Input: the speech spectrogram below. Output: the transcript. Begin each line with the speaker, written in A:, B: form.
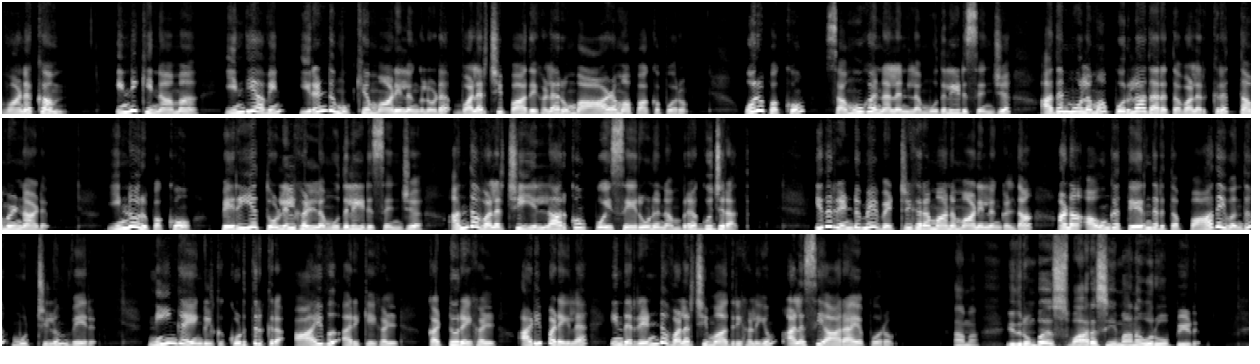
A: வணக்கம். இன்னைக்கு நாம இந்தியாவின் இரண்டு முக்கிய மாநிலங்களோட வளர்ச்சி பாதைகளை ரொம்ப ஆழமா பார்க்க போறோம். ஒரு பக்கம் சமூக நலன்ல முதலீடு செஞ்சு அதன் மூலமா பொருளாதாரத்தை வளர்க்கிற தமிழ்நாடு. இன்னொரு பக்கம் பெரிய தொழில்கள்ல முதலீடு செஞ்சு அந்த வளர்ச்சி எல்லாருக்கும் போய் சேரும்னு நம்புற குஜராத். இது ரெண்டுமே வெற்றிகரமான மாநிலங்கள் தான் ஆனா அவங்க தேர்ந்தெடுத்த பாதை வந்து முற்றிலும் வேறு. நீங்க எங்களுக்கு கொடுத்திருக்கிற ஆய்வு அறிக்கைகள் கட்டுரைகள் அடிப்படையில இந்த ரெண்டு வளர்ச்சி மாதிரிகளையும் அலசி ஆராயப் போறோம்.
B: ஆமா இது ரொம்ப சுவாரஸ்யமான ஒரு ஒப்பீடு.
